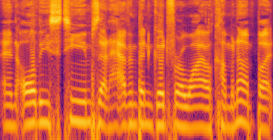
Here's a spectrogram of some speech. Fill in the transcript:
and all these teams that haven't been good for a while coming up, but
